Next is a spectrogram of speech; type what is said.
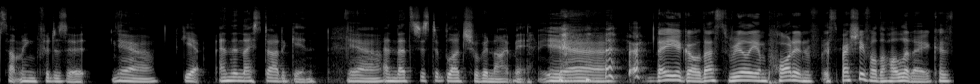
something for dessert Yeah. yeah and then they start again Yeah. and that's just a blood sugar nightmare Yeah. there you go. That's really important, especially for the holiday. Because,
